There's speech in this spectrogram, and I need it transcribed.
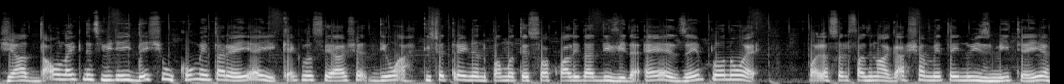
já dá o like nesse vídeo aí, deixa um comentário aí, aí, o que é que você acha de um artista treinando para manter sua qualidade de vida? É exemplo ou não é? Olha só ele fazendo um agachamento aí no Smith aí, ó.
